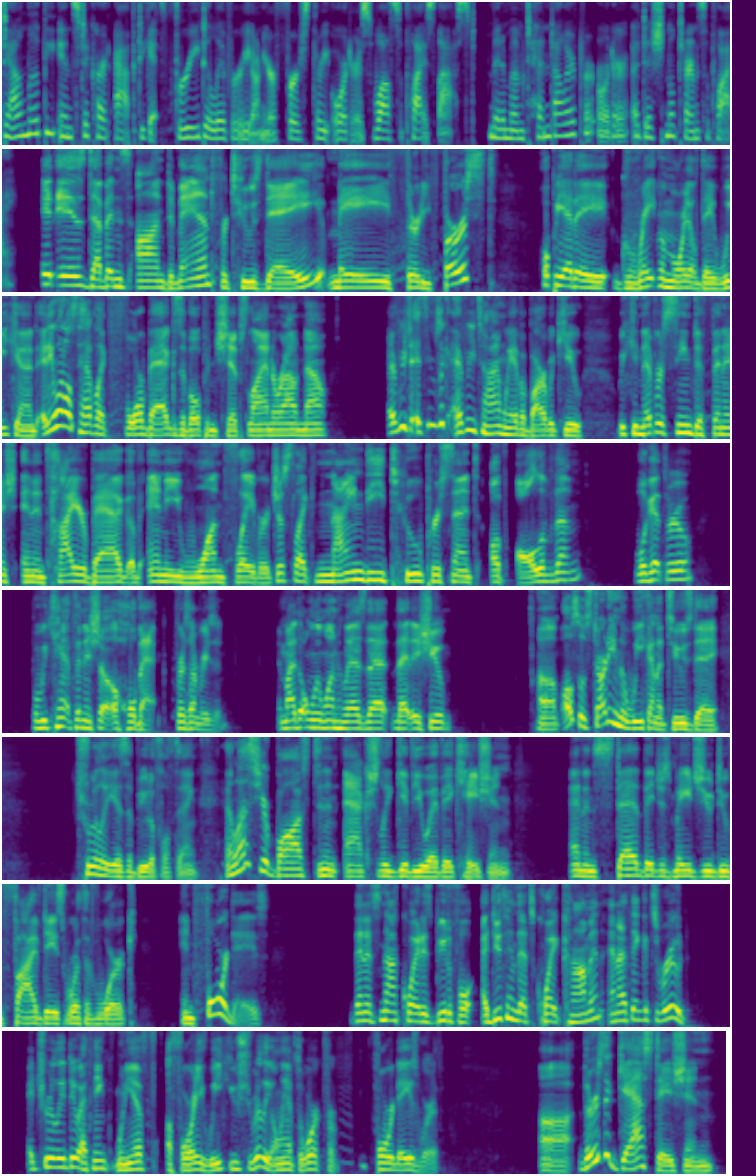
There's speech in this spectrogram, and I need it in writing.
Download the Instacart app to get free delivery on your first three orders while supplies last. Minimum $10 per order, additional term supply. It is Debbins on Demand for Tuesday, May 31st. Hope you had a great Memorial Day weekend. Anyone else have like four bags of open chips lying around now? Every it seems like every time we have a barbecue, we can never seem to finish an entire bag of any one flavor. Just like 92% of all of them we'll get through but we can't finish a, a whole bag for some reason. Am I the only one who has that that issue? Um, also, starting the week on a Tuesday truly is a beautiful thing. Unless your boss didn't actually give you a vacation and instead they just made you do five days worth of work in four days, then it's not quite as beautiful. I do think that's quite common and I think it's rude. I truly do. I think when you have a 40 week, you should really only have to work for four days worth. Uh, there's a gas station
